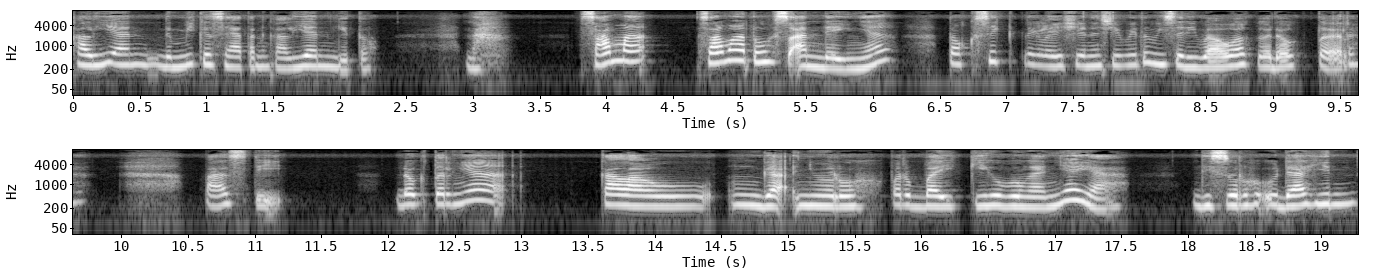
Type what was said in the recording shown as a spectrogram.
kalian, demi kesehatan kalian gitu. Nah, sama, sama tuh seandainya toxic relationship itu bisa dibawa ke dokter. Pasti. Dokternya kalau nggak nyuruh perbaiki hubungannya ya disuruh udahin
